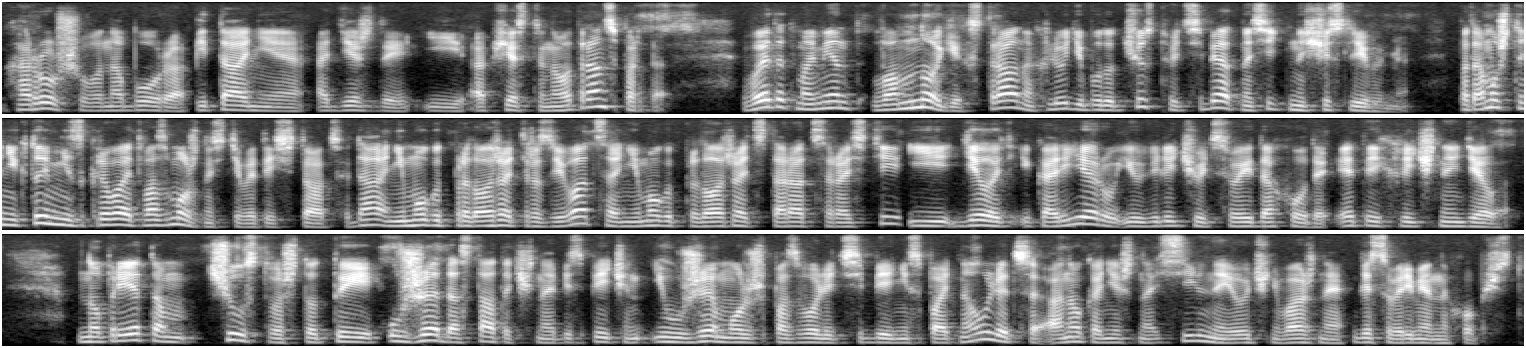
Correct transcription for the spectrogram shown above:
хорошего набора питания, одежды и общественного транспорта, в этот момент во многих странах люди будут чувствовать себя относительно счастливыми. Потому что никто им не закрывает возможности в этой ситуации. Да, они могут продолжать развиваться, они могут продолжать стараться расти и делать и карьеру, и увеличивать свои доходы. Это их личное дело но при этом чувство, что ты уже достаточно обеспечен и уже можешь позволить себе не спать на улице, оно, конечно, сильное и очень важное для современных обществ.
